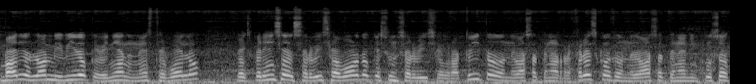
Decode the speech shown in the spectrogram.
Varios lo han vivido que venían en este vuelo, la experiencia del servicio a bordo, que es un servicio gratuito, donde vas a tener refrescos, donde vas a tener incluso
